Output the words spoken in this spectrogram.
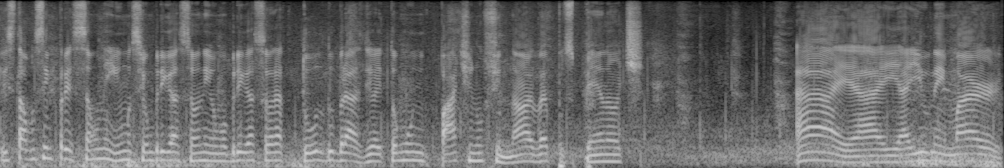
Eles estavam sem pressão nenhuma, sem obrigação nenhuma. Obrigação era toda do Brasil. Aí toma um empate no final e vai pros pênaltis. Ai, ai, aí o Neymar,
